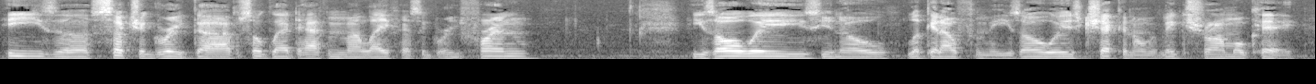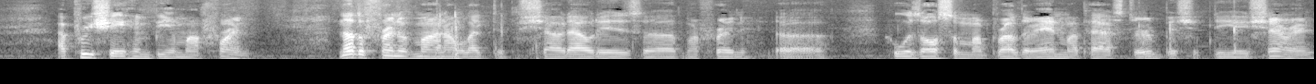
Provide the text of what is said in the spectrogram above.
He's uh, such a great guy. I'm so glad to have him in my life as a great friend. He's always, you know, looking out for me. He's always checking on me, making sure I'm okay. I appreciate him being my friend. Another friend of mine I would like to shout out is uh, my friend uh, who is also my brother and my pastor, Bishop D.A. Sherron,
